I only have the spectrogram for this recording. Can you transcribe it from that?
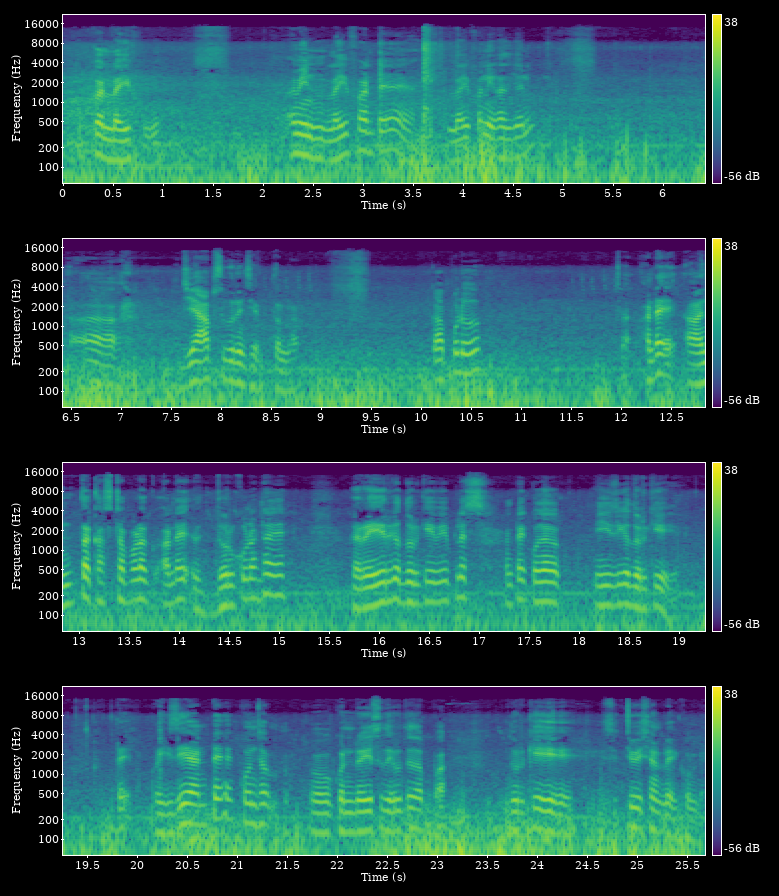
ఒక్కొక్క లైఫ్. ఐ మీన్ లైఫ్ అంటే లైఫ్ అని కాదు కానీ జాబ్స్ గురించి చెప్తున్నా. ఒకప్పుడు అంటే అంత కష్టపడ అంటే దొరుకుడు అంటే రేర్గా దొరికేవి ప్లస్ అంటే కొంచెం ఈజీగా దొరికేవి. అంటే ఈజీ అంటే కొంచెం కొన్ని డేస్ తిరిగితే తప్ప దొరికే సిచ్యువేషన్ లేకుండే.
